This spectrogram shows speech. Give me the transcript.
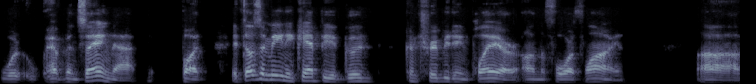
would have been saying that. But it doesn't mean he can't be a good contributing player on the fourth line. Uh,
